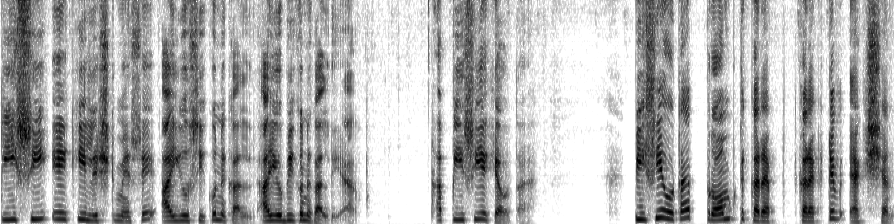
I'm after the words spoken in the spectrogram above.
पीसीए की लिस्ट में से आईओसी को निकाल आईओबी को निकाल दिया अब पीसीए क्या होता है? पीसीए होता है प्रॉम्प्ट करेक्टिव एक्शन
